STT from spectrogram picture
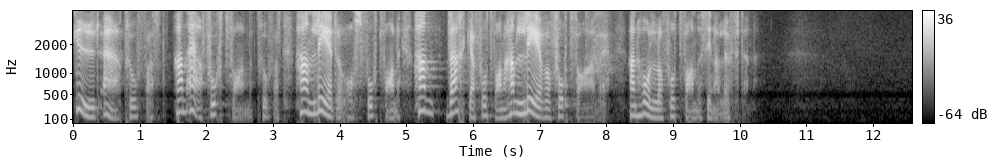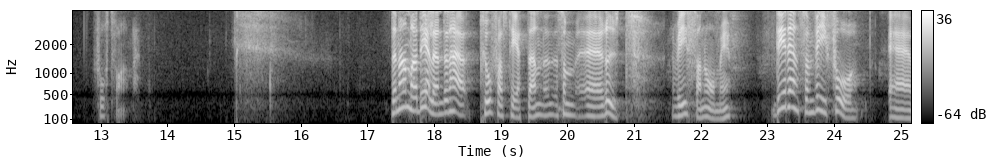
Gud är trofast. Han är fortfarande trofast. Han leder oss fortfarande. Han verkar fortfarande. Han lever fortfarande. Han håller fortfarande sina löften. Fortfarande. Den andra delen, den här trofastheten som eh, Rut visar Noomi, det är den som vi får eh,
